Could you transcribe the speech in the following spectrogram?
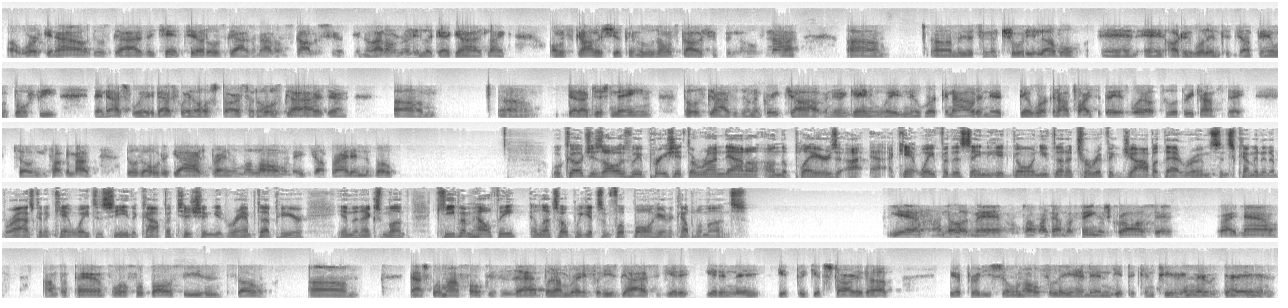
uh, working out. Those guys, they can't tell those guys are not on scholarship. You know, I don't really look at guys like on scholarship and who's on scholarship and who's not. Um, um, it's a maturity level, and and are they willing to jump in with both feet? And that's where that's where it all starts. So those guys that um, uh, that I just named, those guys are doing a great job, and they're gaining weight and they're working out, and they're they're working out twice a day as well, two or three times a day. So you're talking about those older guys bringing them along, and they jump right in the boat. Well, Coach, as always, we appreciate the rundown on, on the players. I, I, can't wait for this thing to get going. You've done a terrific job at that room since coming to Nebraska, and I can't wait to see the competition get ramped up here in the next month. Keep them healthy, and let's hope we get some football here in a couple of months. Yeah, I know it, man. I'm talking. I got my fingers crossed, and right now I'm preparing for a football season, so um, that's where my focus is at. But I'm ready for these guys to get it, get in the get get started up here pretty soon, hopefully, and then get to competing every day and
